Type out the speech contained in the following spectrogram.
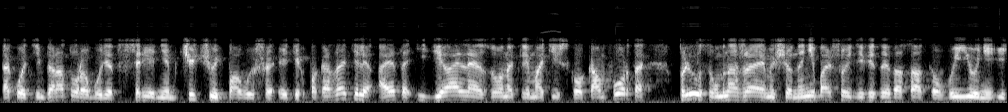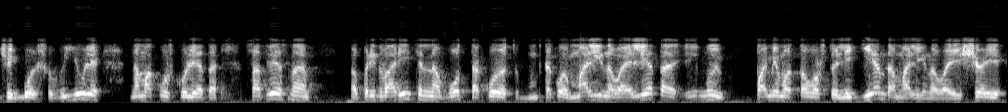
Так вот, температура будет в среднем чуть-чуть повыше этих показателей, а это идеальная зона климатического комфорта. Плюс умножаем еще на небольшой дефицит осадков в июне и чуть больше в июле на макушку лета. Соответственно, предварительно вот такое, вот, такое малиновое лето. И, ну, помимо того, что легенда малиновая, еще и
